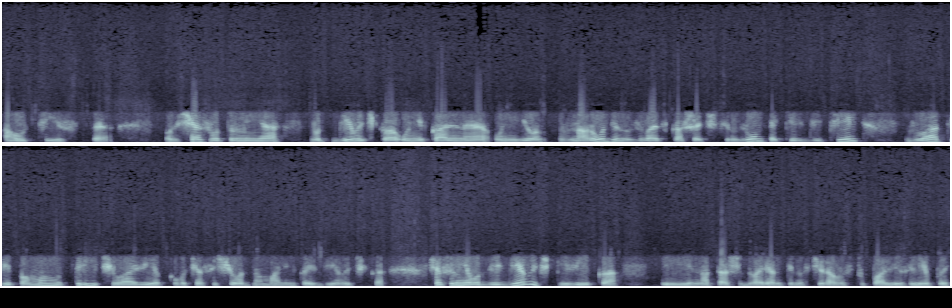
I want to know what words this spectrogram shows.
аутисты. Сейчас вот у меня вот девочка уникальная, у нее в народе называется кошачий синдром. Таких детей в Латвии, по-моему, три человека. Вот сейчас еще одна маленькая девочка. Сейчас у меня вот две девочки, Вика и Наташа Дворянкина вчера выступали из Лепы.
